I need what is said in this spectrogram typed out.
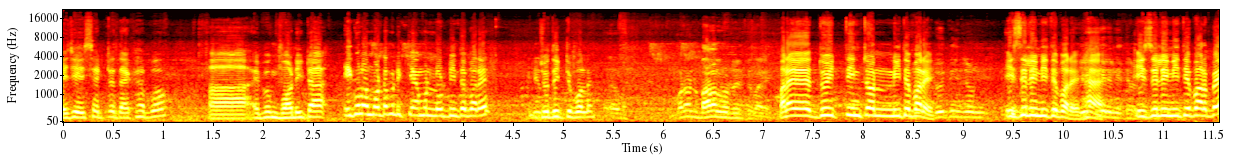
এই যে এই সাইডটা দেখাবো এবং বডিটা এগুলো মোটামুটি কেমন লোড নিতে পারে? যদি একটু বলেন। মানে দুই তিন টন নিতে পারে। ইজিলি নিতে পারে হ্যাঁ। ইজিলি নিতে পারবে।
